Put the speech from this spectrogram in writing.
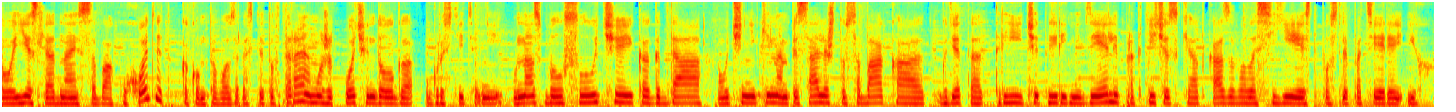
что если одна из собак уходит в каком-то возрасте, то вторая может очень долго грустить о ней. У нас был случай, когда ученики нам писали, что собака где-то 3-4 недели практически отказывалась есть после потери их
